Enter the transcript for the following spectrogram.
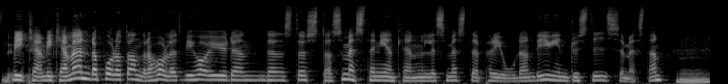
Vi kan, vi kan vända på det åt andra hållet. Vi har ju den, den största semestern egentligen, eller semesterperioden. Det är ju industrisemestern. Mm.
